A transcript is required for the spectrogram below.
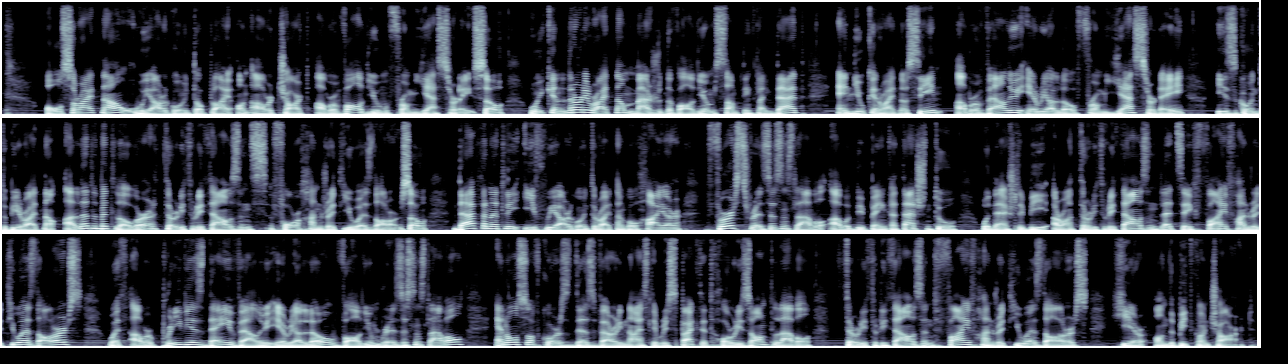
Also right now, we are going to apply on our chart our volume from yesterday. So we can literally right now measure the volume, something like that. And you can right now see our value area low from yesterday is going to be right now a little bit lower, 33,400 US dollars. So definitely if we are going to right now go higher, first resistance level I would be paying attention to would actually be around 33,000, let's say 500 US dollars with our previous day value area low volume resistance level. And also of course this very nicely respected horizontal level, 33,500 US dollars here on the Bitcoin chart.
